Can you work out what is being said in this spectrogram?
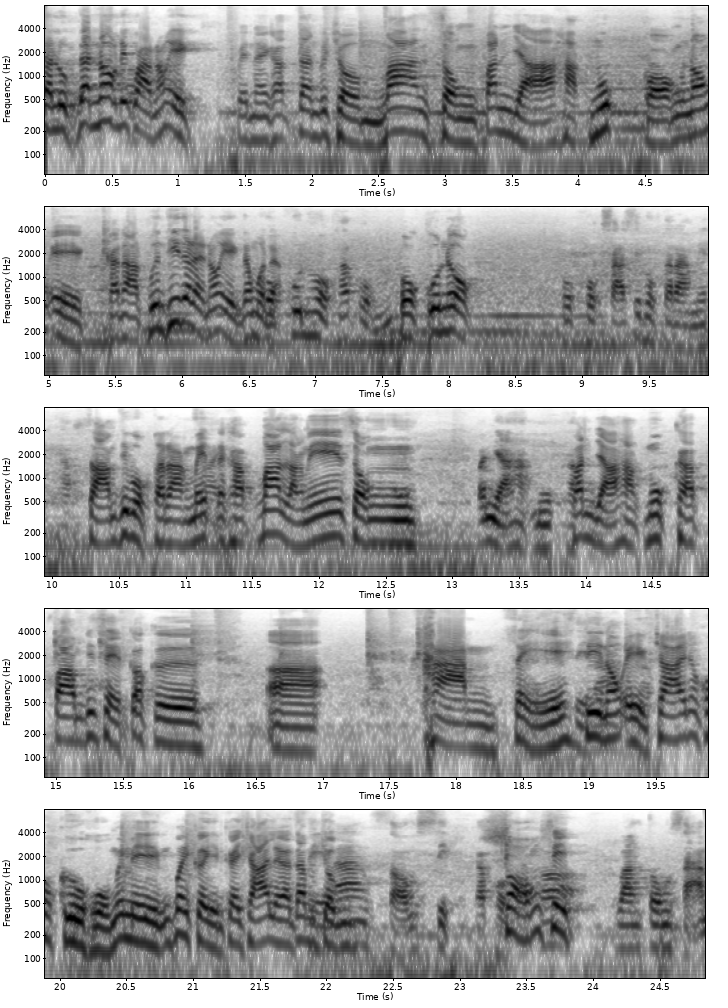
สรุปด้านนอกดีกว่าน้องเอก เป็นไงครับท่านผู้ชม บ้านทรงปัญญาหักมุกของน้องเอก ขนาดพื้นที่เท่าไหร่น้องเอกทั้งหมดหอะกคูณหกครับผมหกคูณหกหกหกสามสิบหกตารางเมตรครับสามสิบหกตารางเมตรนะครับ บ้านหลังนี้ทรงปัญญาหักมุกครับปัญญาหักมุกครับความพิเศษก็คืออ่าคานเสเสที่น้องเอกใช้เนี่ยก็คือโอ้โหไม่มีไม่เคยเห็นใครใช้เลยครับท่านผู้ชมเศษล่างสองสิบครับผมสองสิบแล้วก็วางตรงสาม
